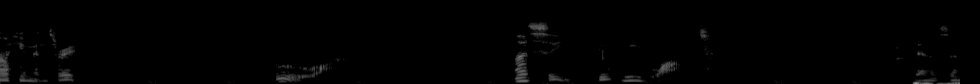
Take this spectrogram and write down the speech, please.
Oh, humans, right? Ooh. Let's see. Do we want venison?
